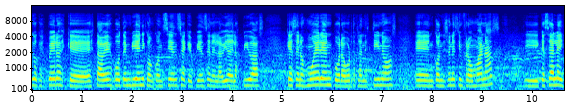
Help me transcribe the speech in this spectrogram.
Único que espero es que esta vez voten bien y con conciencia, que piensen en la vida de las pibas que se nos mueren por abortos clandestinos en condiciones infrahumanas y que sea ley.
